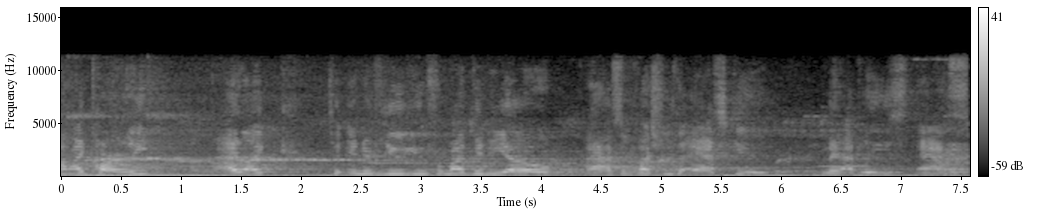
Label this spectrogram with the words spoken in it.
hi, Carly. I like to interview you for my video. I have some questions to ask you. May I please ask?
